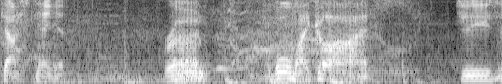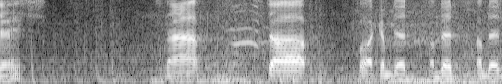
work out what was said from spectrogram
Gosh dang it. Run. Oh my god. Jesus. Stop. Stop. Fuck, I'm dead. I'm dead. I'm dead.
